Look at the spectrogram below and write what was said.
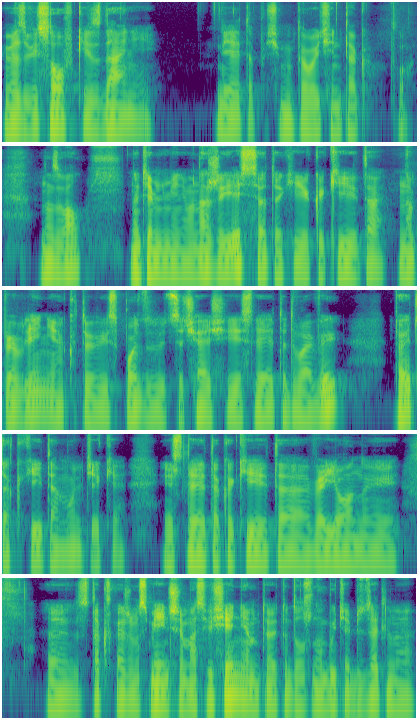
развесовки зданий. Я это почему-то очень так плохо назвал. Но тем не менее, у нас же есть все-таки какие-то направления, которые используются чаще. Если это дворы, то это какие-то мультики. Если это какие-то районы, э, с, так скажем, с меньшим освещением, то это должно быть обязательно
